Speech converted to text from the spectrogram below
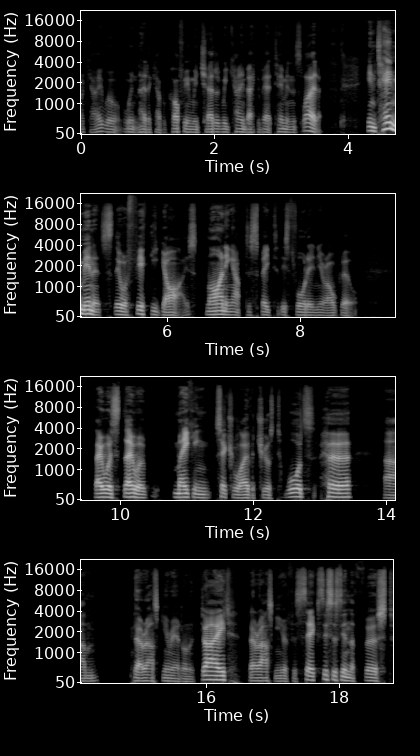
Okay, well, we went and had a cup of coffee and we chatted. And we came back about 10 minutes later. In 10 minutes, there were 50 guys lining up to speak to this 14 year old girl. They, was, they were making sexual overtures towards her. Um, they were asking her out on a date. They were asking her for sex. This is in the first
